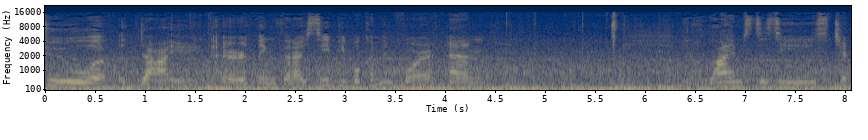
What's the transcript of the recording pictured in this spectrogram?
to dying or things that I see people come in for. And, Lyme's disease, tick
